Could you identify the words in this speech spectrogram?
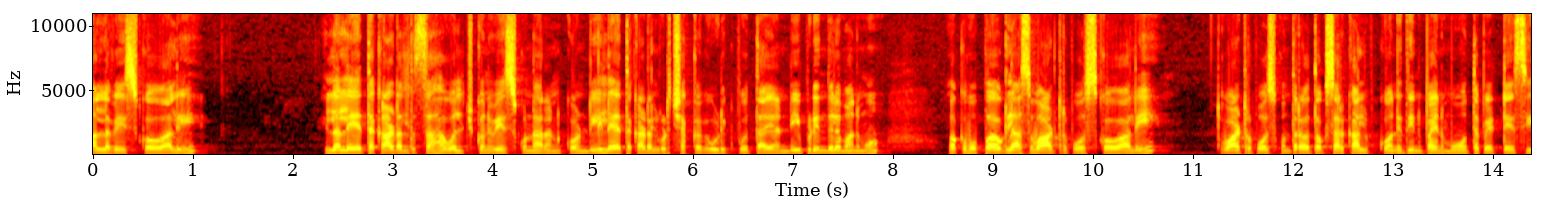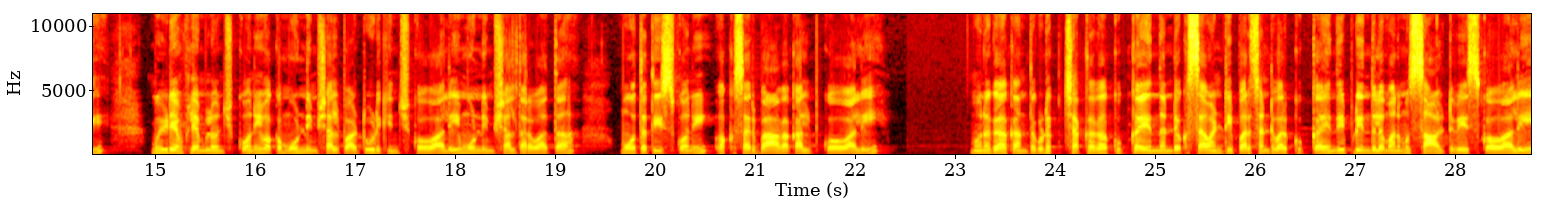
మళ్ళీ వేసుకోవాలి. ఇలా లేత కాడలతో సహా ఒలుచుకొని వేసుకున్నారనుకోండి లేత కాడలు కూడా చక్కగా ఉడికిపోతాయండి. ఇప్పుడు ఇందులో మనము ఒక ముప్పావు గ్లాసు వాటర్ పోసుకోవాలి. వాటర్ పోసుకున్న తర్వాత ఒకసారి కలుపుకొని దీనిపైన మూత పెట్టేసి మీడియం ఫ్లేమ్లో ఉంచుకొని ఒక మూడు నిమిషాల పాటు ఉడికించుకోవాలి. మూడు నిమిషాల తర్వాత మూత తీసుకొని ఒకసారి బాగా కలుపుకోవాలి. మునగాకంతా కూడా చక్కగా కుక్ అయిందండి ఒక సెవెంటీ పర్సెంట్ వరకు కుక్ అయింది ఇప్పుడు ఇందులో మనము సాల్ట్ వేసుకోవాలి.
